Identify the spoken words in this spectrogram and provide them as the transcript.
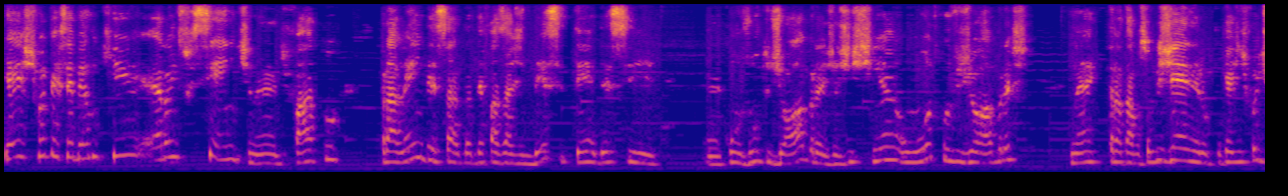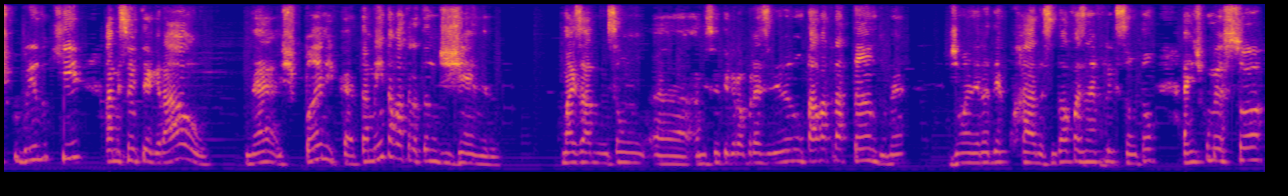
E aí a gente foi percebendo que era insuficiente, né? De fato, para além dessa, da defasagem desse, desse é, conjunto de obras, a gente tinha um outro conjunto de obras né, que tratava sobre gênero, porque a gente foi descobrindo que a missão integral né, hispânica também estava tratando de gênero, mas a missão, a, a missão integral brasileira não estava tratando né, de maneira adequada, assim, estava fazendo reflexão. Então a gente começou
